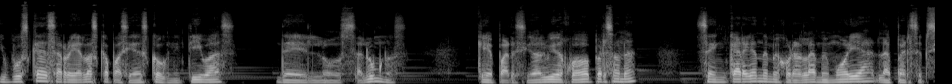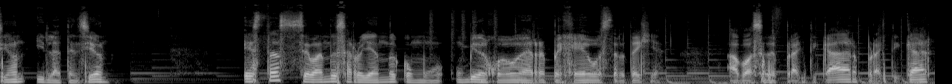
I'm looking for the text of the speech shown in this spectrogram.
y busca desarrollar las capacidades cognitivas de los alumnos, que parecido al videojuego de persona, se encargan de mejorar la memoria, la percepción y la atención. Estas se van desarrollando como un videojuego de RPG o estrategia, a base de practicar, practicar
